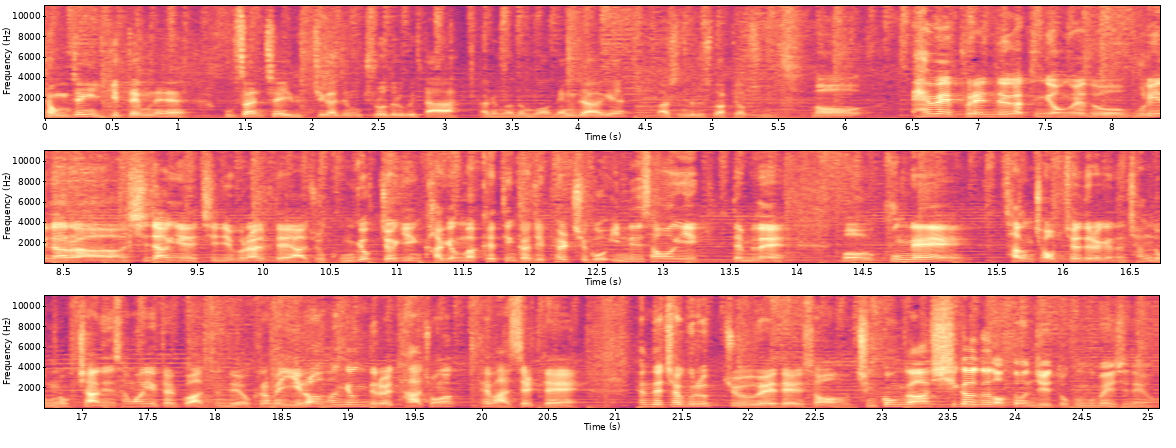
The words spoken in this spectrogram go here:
경쟁이 있기 때문에 국산차 입지가 좀 줄어들고 있다라는 거는 뭐 냉정하게 말씀드릴 수밖에 없습니다. 뭐 해외 브랜드 같은 경우에도 우리나라 시장에 진입을 할 때 아주 공격적인 가격 마케팅까지 펼치고 있는 상황이기 때문에 뭐 국내 자동차 업체들에게는 참 녹록지 않은 상황이 될 것 같은데요. 그러면 이런 환경들을 다 종합해 봤을 때 현대차 그룹주에 대해서 증권가 시각은 어떤지 또 궁금해지네요.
